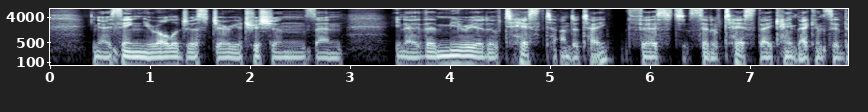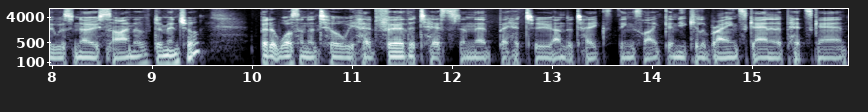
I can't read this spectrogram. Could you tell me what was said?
you know, seeing neurologists, geriatricians, and, you know, the myriad of tests to undertake. First set of tests, they came back and said there was no sign of dementia. But it wasn't until we had further tests and that they had to undertake things like a nuclear brain scan and a PET scan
